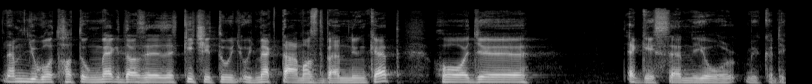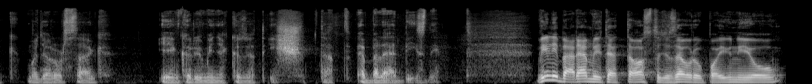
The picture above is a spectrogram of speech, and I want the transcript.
nem nyugodhatunk meg, de azért ez egy kicsit úgy, úgy megtámaszt bennünket, hogy egészen jól működik Magyarország ilyen körülmények között is. Tehát ebbe lehet bízni. Willi bár említette azt, hogy az Európai Unió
